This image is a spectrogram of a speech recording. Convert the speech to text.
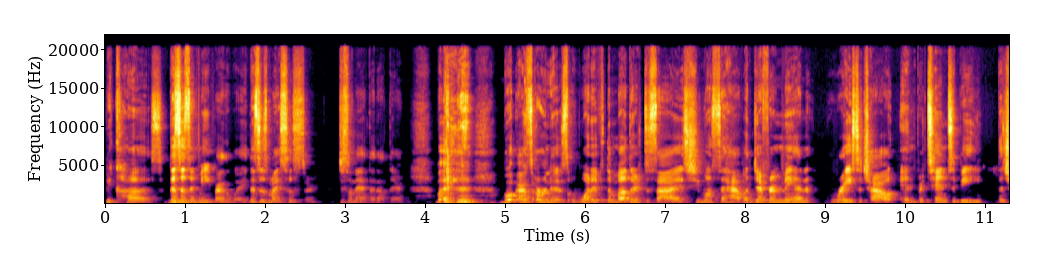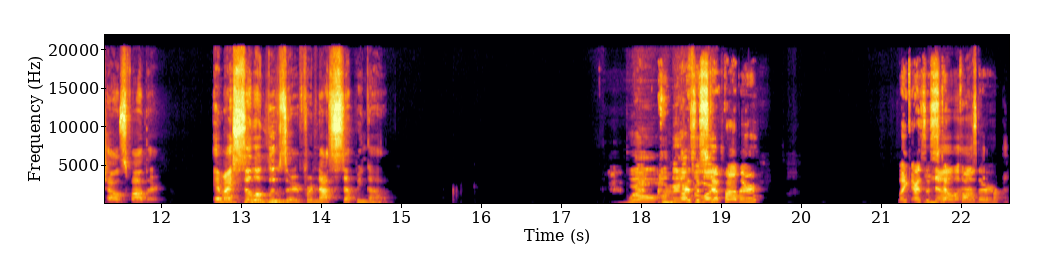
because this isn't me by the way this is my sister. Just want to add that out there. But but as ernest what if the mother decides she wants to have a different man raise the child and pretend to be the child's father? Am i still a loser for not stepping up? Well, I mean, I as feel a like stepfather? Like as a as the, stepfather? bi-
